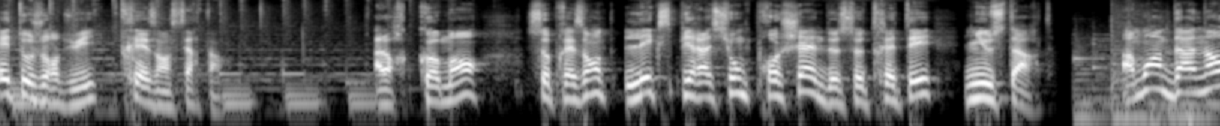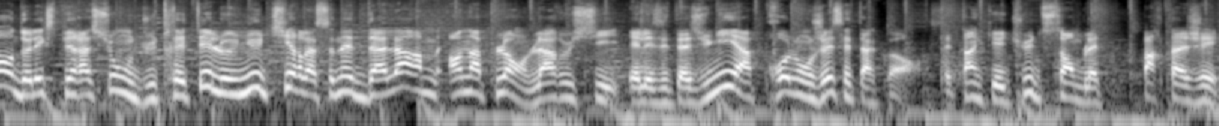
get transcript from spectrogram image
est aujourd'hui très incertain. Alors comment se présente l'expiration prochaine de ce traité New Start? À moins d'un an de l'expiration du traité, l'ONU tire la sonnette d'alarme en appelant la Russie et les États-Unis à prolonger cet accord. Cette inquiétude semble être partagée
